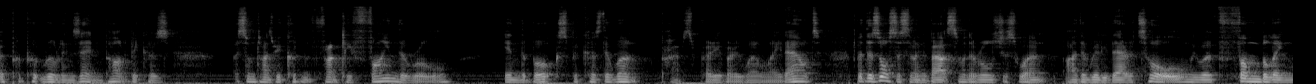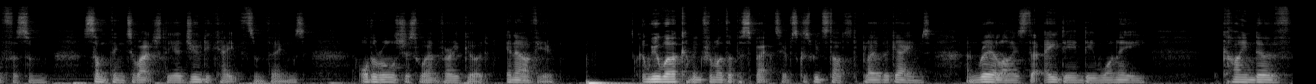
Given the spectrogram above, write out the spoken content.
uh, put rulings in, partly because sometimes we couldn't, frankly, find the rule in the books because they weren't perhaps very, very well laid out. But there's also something about some of the rules just weren't either really there at all. We were fumbling for some something to actually adjudicate some things, or the rules just weren't very good in our view. We were coming from other perspectives because we'd started to play other games and realised that AD&D 1E kind of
